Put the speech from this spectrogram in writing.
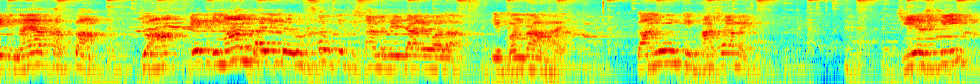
एक नया तबका, जो आ- एक ईमानदारी के उत्सव की दिशा में ले जाने वाला ये बन रहा है। कानून की भाषा में GST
